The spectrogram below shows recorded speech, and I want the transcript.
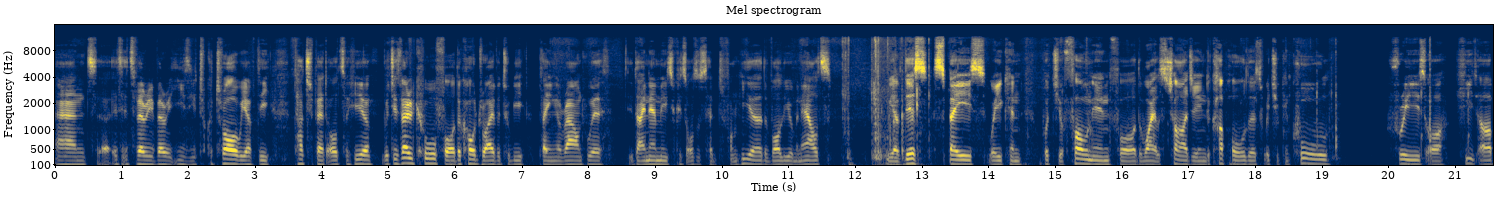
and uh, it's, it's very very easy to control. We have the touchpad also here which is very cool for the co-driver to be playing around with. The dynamics you can also set from here the volume and else. We have this space where you can put your phone in for the wireless charging the cup holders which you can cool freeze or heat up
